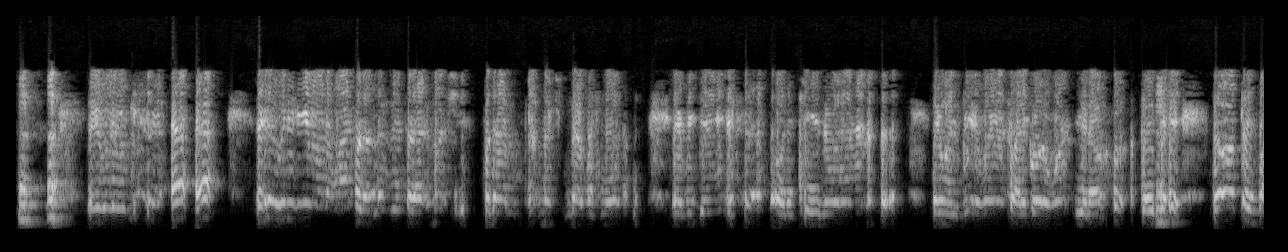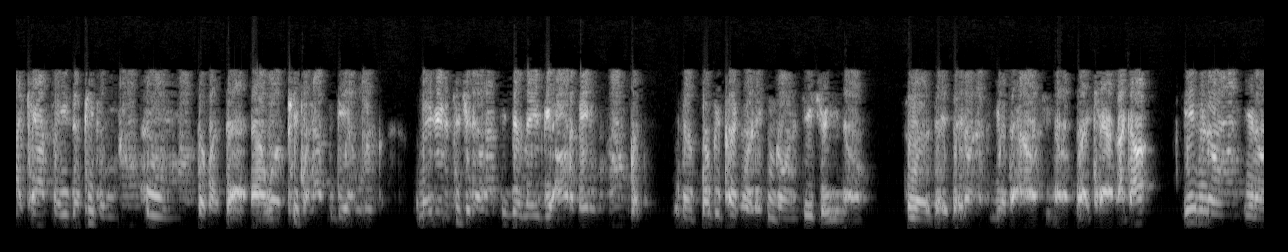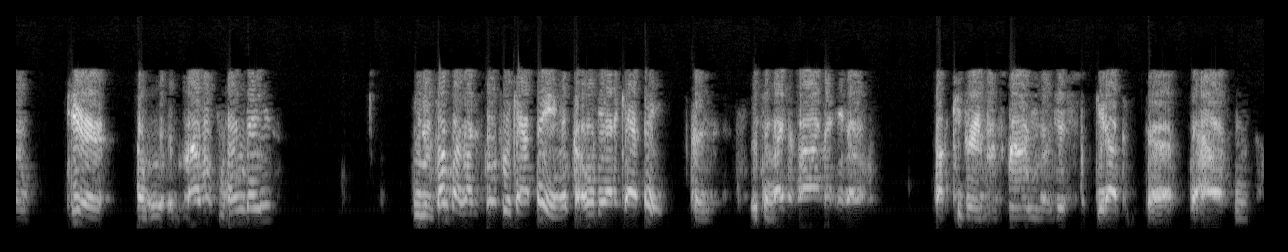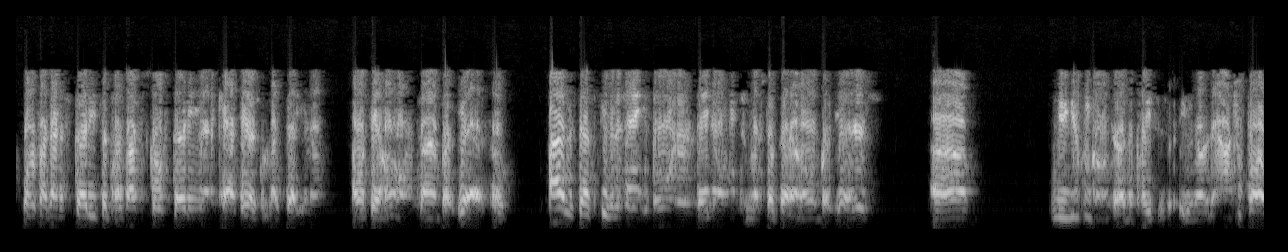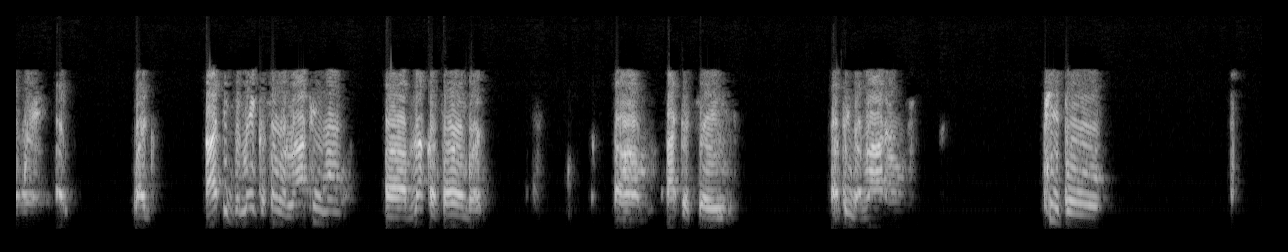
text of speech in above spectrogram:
they wouldn't. They wouldn't be around the wife or the husband for that much, for that much, that much more every day, or the kids or whatever they want to get away and try to go to work, you know. there are things like cafes that people can go to, stuff like that, uh, where people have to be at work. Maybe in the future they'll have to be maybe automated, but you know, there'll be places where they can go in the future, you know, to where they, they don't have to be at the house, you know, like cat. Like I, even though you know here, uh, work from home days, you know, sometimes I just go to a cafe and work the whole day at a cafe because it's a nice environment, you know. Talk to people as well, you know, just get out the, the house and or if I got to study, sometimes I just go study at a cafe or something like that, you know. I won't stay home all the time, but yeah, so I understand people that think bored or they don't get too much stuff at home, but yeah, there's, um, you, you can go to other places, you know, they're not too far away. Like, like, I think the main concern with a lot of people, um, not concerned, but, um, I could say, I think a lot of people,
